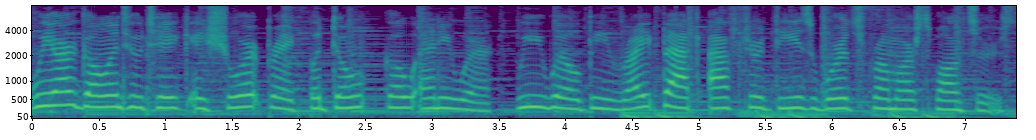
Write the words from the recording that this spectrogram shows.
We are going to take a short break, but don't go anywhere. We will be right back after these words from our sponsors.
